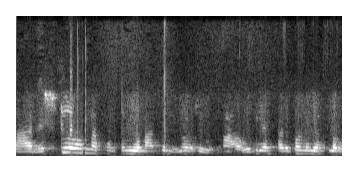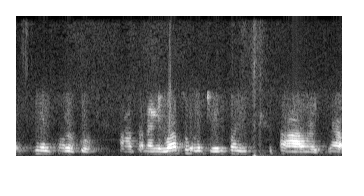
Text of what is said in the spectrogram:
ఆ రెస్ట్లో ఉన్న సమయంలో మాత్రం ఈరోజు ఆ ఉదయం పదకొండు గంటల ముప్పై వరకు ఆ తన నివాసంలో చేరుకొని ఆ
